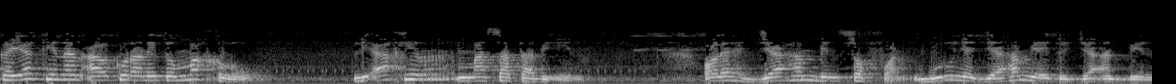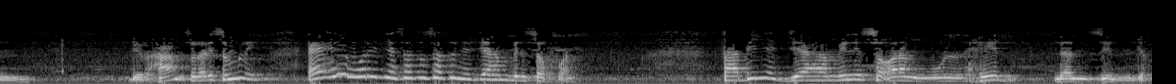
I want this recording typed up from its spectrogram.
keyakinan Al-Quran itu makhluk di akhir masa tabi'in. Oleh Jaham bin Sofwan gurunya Jaham yaitu Ja'ad bin Dirham sudah disembeli eh ini muridnya satu-satunya Jaham bin Sofwan. Tadinya Jaham ini seorang mulhid dan zindiq.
